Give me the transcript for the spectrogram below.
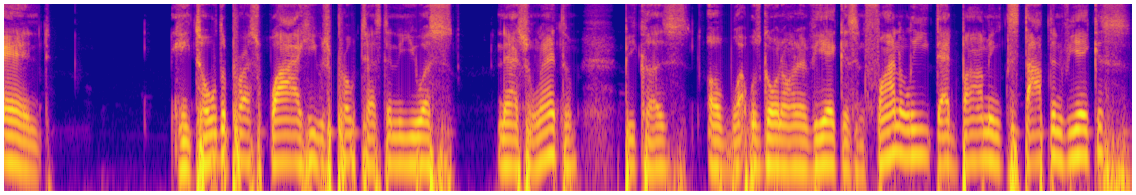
And he told the press why he was protesting the U.S. national anthem because of what was going on in Vieques. And finally, that bombing stopped in Vieques.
